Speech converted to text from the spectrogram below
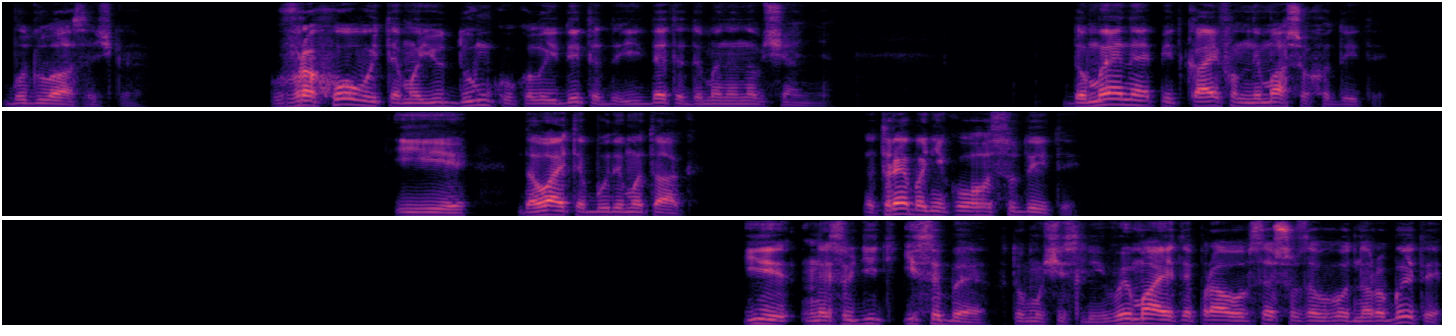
будь ласочка, враховуйте мою думку, коли йдете, йдете до мене навчання. До мене під кайфом нема що ходити. І давайте будемо так. Не треба нікого судити. І не судіть і себе в тому числі. Ви маєте право все, що завгодно робити,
